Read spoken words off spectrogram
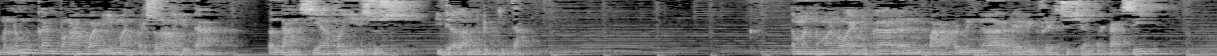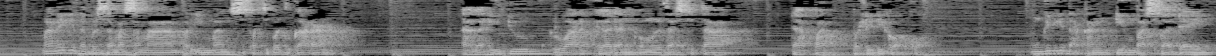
menemukan pengakuan iman personal kita tentang siapa Yesus di dalam hidup kita. Teman-teman OMK dan para pendengar dari Yesus yang terkasih, mari kita bersama-sama beriman seperti batu karang, agar hidup, keluarga, dan komunitas kita dapat berdiri kokoh. Mungkin kita akan diempas badai,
